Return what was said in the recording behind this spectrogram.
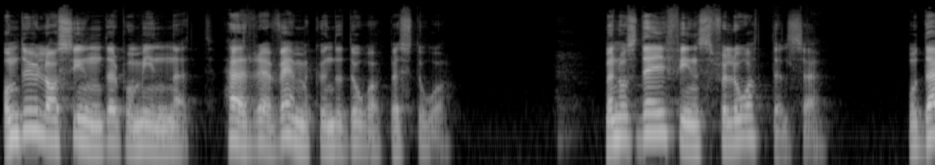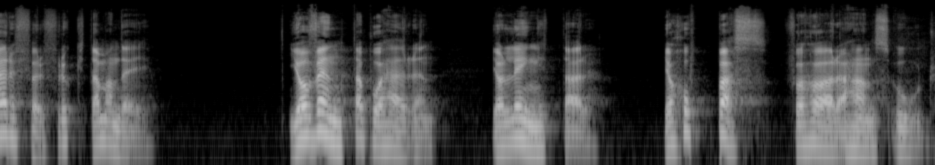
Om du la synder på minnet, Herre, vem kunde då bestå? Men hos dig finns förlåtelse och därför fruktar man dig. Jag väntar på Herren, jag längtar, jag hoppas få höra hans ord.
